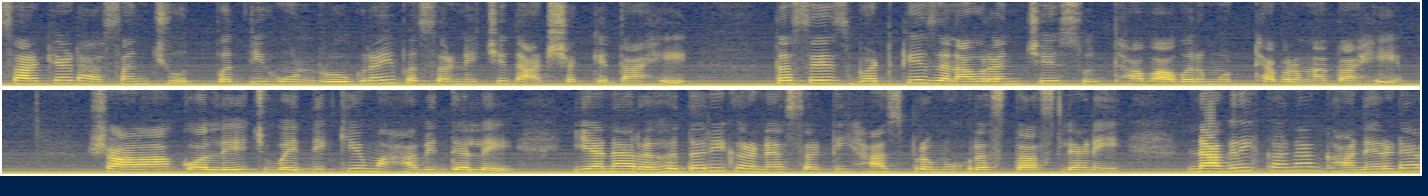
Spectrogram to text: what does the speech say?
सारख्या डासांची उत्पत्ती होऊन रोगराई पसरण्याची दाट शक्यता आहे. तसेच भटके जनावरांचे सुद्धा वावर मोठ्या प्रमाणात आहे. शाळा कॉलेज वैद्यकीय महाविद्यालय यांना रहदारी करण्यासाठी हाच प्रमुख रस्ता असल्याने नागरिकांना घाणेरड्या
